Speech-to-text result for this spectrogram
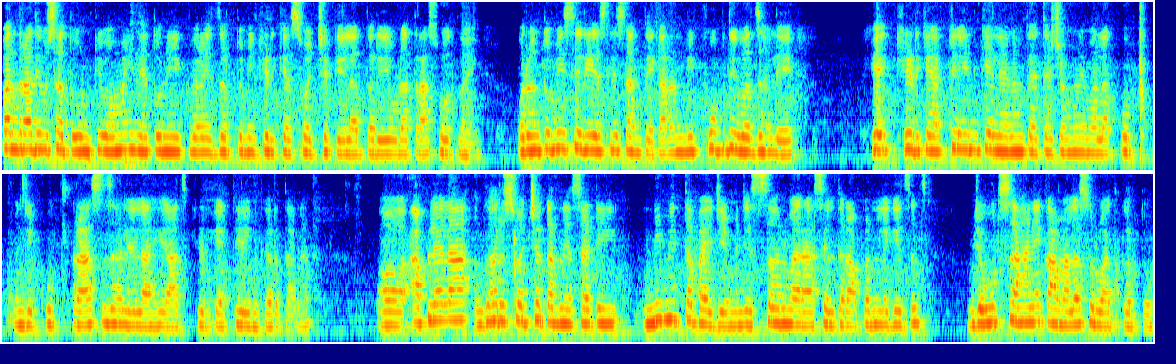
पंधरा दिवसातून किंवा महिन्यातून एक वेळेस जर तुम्ही खिडक्या स्वच्छ केला तर एवढा त्रास होत नाही. परंतु मी सिरियसली सांगते कारण मी खूप दिवस झाले हे खिडक्या क्लीन केल्या नव्हत्या त्याच्यामुळे मला खूप म्हणजे खूप त्रास झालेला आहे आज खिडक्या क्लीन करताना. आपल्याला घर स्वच्छ करण्यासाठी निमित्त पाहिजे म्हणजे सणवार असेल तर आपण लगेचच म्हणजे उत्साहाने कामाला सुरुवात करतो.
